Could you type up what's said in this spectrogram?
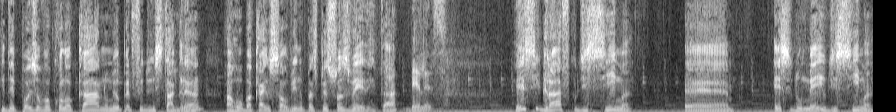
e depois eu vou colocar no meu perfil do Instagram, uhum. Arroba Caio Salvino, para as pessoas verem, tá? Beleza. Esse gráfico de cima, é, esse do meio de cima,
